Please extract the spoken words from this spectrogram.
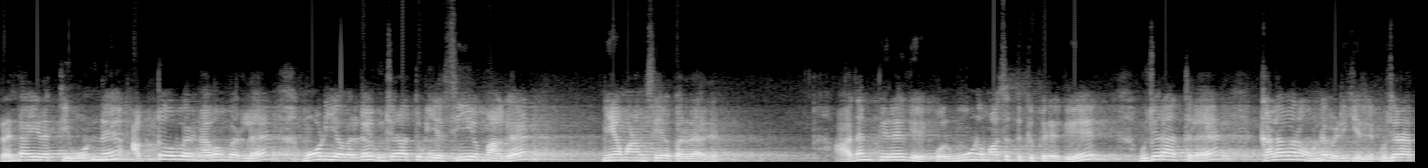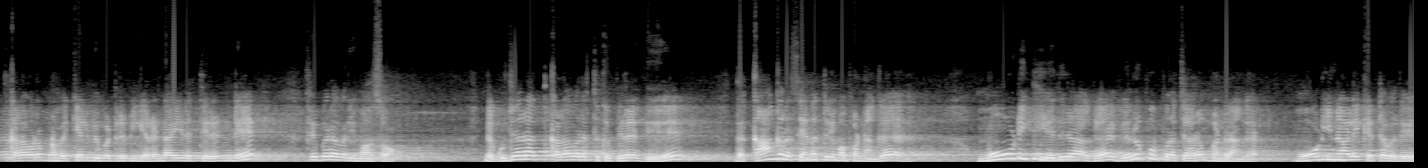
ரெண்டாயிரத்தி ஒன்று அக்டோபர் நவம்பரில் மோடி அவர்கள் குஜராத்துடைய சிஎம்மாக நியமனம் செய்யப்படுறாரு. அதன் பிறகு ஒரு மூணு மாதத்துக்கு பிறகு குஜராத்தில் கலவரம் ஒன்று வெடிக்குது. குஜராத் கலவரம் நம்ம கேள்விப்பட்டிருப்பீங்க ரெண்டாயிரத்தி ரெண்டு பிப்ரவரி மாதம் இந்த குஜராத் கலவரத்துக்கு பிறகு இந்த காங்கிரஸ் என்ன தெரியுமா பண்ணாங்க? மோடிக்கு எதிராக வெறுப்பு பிரச்சாரம் பண்ணுறாங்க மோடினாலே கெட்டவர்.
